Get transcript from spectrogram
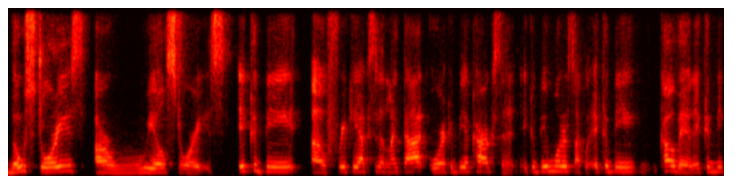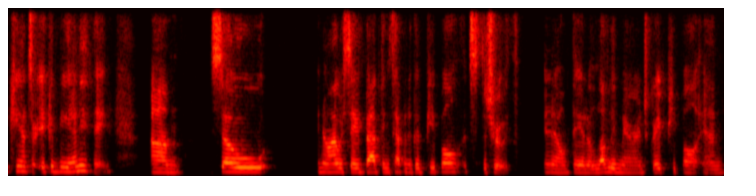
those stories are real stories. It could be a freaky accident like that, or it could be a car accident. It could be a motorcycle. It could be COVID. It could be cancer. It could be anything. Um, so, you know, I would say bad things happen to good people. It's the truth. You know, they had a lovely marriage, great people, and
